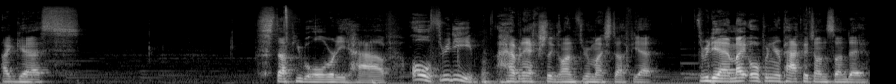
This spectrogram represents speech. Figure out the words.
I guess, stuff you already have. Oh, 3D. I haven't actually gone through my stuff yet. 3D, I might open your package on Sunday.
